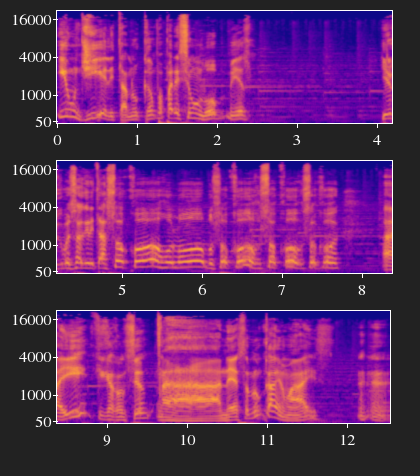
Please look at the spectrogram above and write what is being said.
E um dia ele está no campo, apareceu um lobo mesmo. E ele começou a gritar: socorro, lobo, socorro, socorro, socorro. Aí, o que, que aconteceu? Ah, nessa não cai mais.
